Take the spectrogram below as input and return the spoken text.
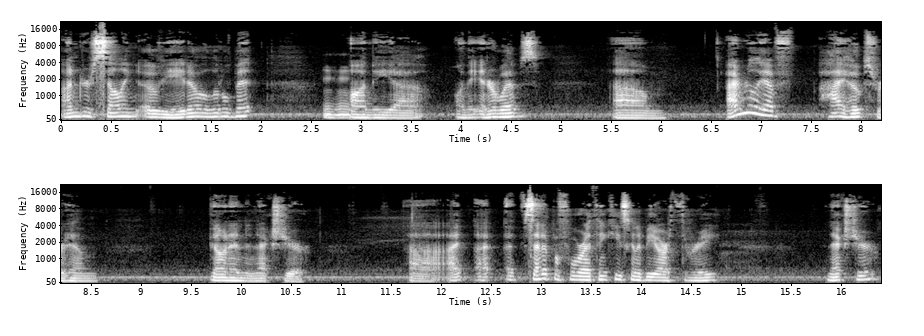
underselling Oviedo a little bit mm-hmm. on the uh, on the interwebs. Um, I really have high hopes for him going into next year. Uh, I, I, have said it before. I think he's going to be our three next year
